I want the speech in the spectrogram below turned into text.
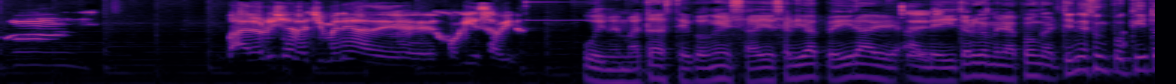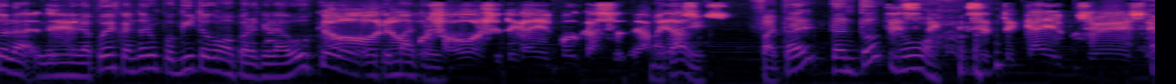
mm, a la orilla de la chimenea de Joaquín Sabina. Uy, me mataste con esa. Yo salí a pedir al, Sí. al editor que me la ponga. ¿Tienes un poquito? La, ¿Me la puedes cantar un poquito como para que la busque No, o te no, por favor, se te cae el podcast a. ¿Fatal? ¿Tanto? Te- No. se, te, cae el... Sí, sí,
